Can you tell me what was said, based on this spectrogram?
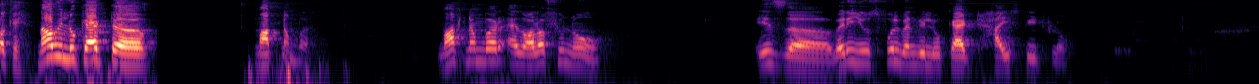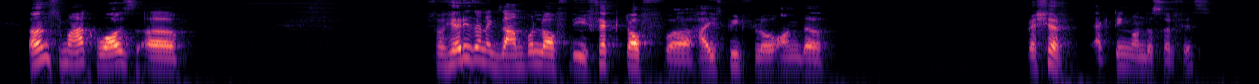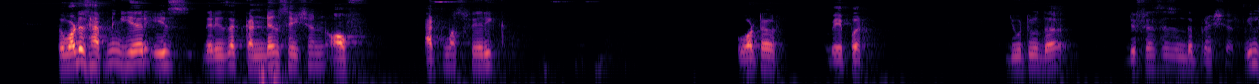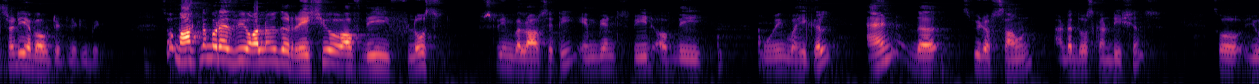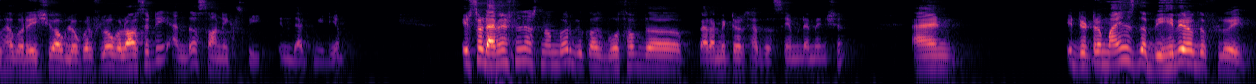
Okay, now we look at uh, Mach number. Mach number as all of you know is uh, very useful when we look at high speed flow. Ernst Mach was, uh, so here is an example of the effect of uh, high speed flow on the pressure acting on the surface. So what is happening here is there is a condensation of atmospheric water vapor due to the differences in the pressure. We will study about it little bit. So Mach number as we all know is the ratio of the flow stream velocity, ambient speed of the moving vehicle and the speed of sound under those conditions. So you have a ratio of local flow velocity and the sonic speed in that medium. It is a dimensionless number because both of the parameters have the same dimension and it determines the behavior of the fluid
